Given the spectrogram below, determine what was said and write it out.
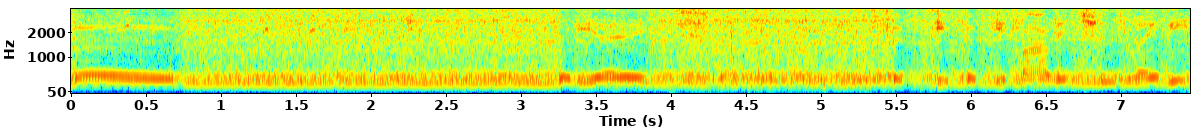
So 48, 50, 55 inches maybe.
